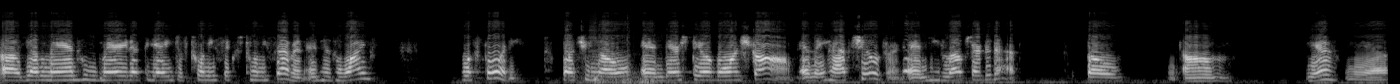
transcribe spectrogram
a young man who married at the age of 26, 27, and his wife was 40. But, you know, and they're still going strong, and they have children, and he loves her to death. So, um, yeah. Yeah.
